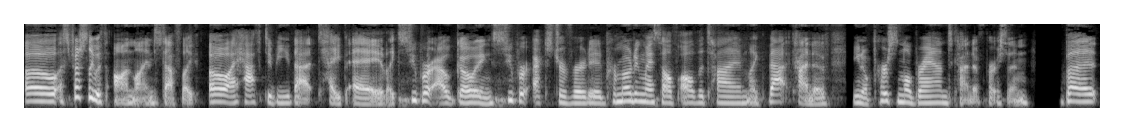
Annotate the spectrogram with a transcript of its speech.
oh, especially with online stuff, like, oh, I have to be that type A, like super outgoing, super extroverted, promoting myself all the time, like that kind of, you know, personal brand kind of person. But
